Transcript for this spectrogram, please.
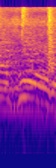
da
